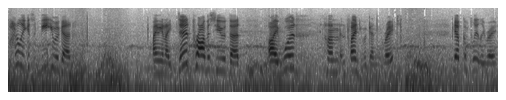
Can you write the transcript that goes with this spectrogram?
finally gets to beat you again. I mean, I did promise you that I would come and find you again, right? Yep, completely right.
